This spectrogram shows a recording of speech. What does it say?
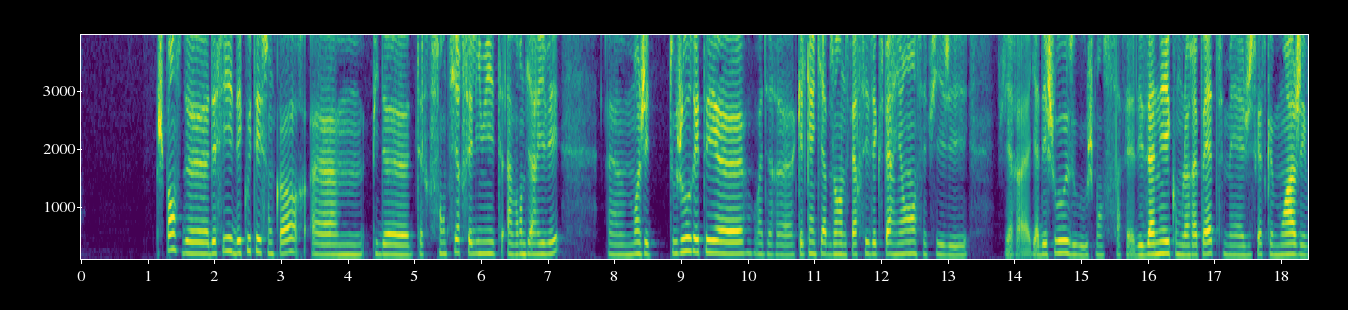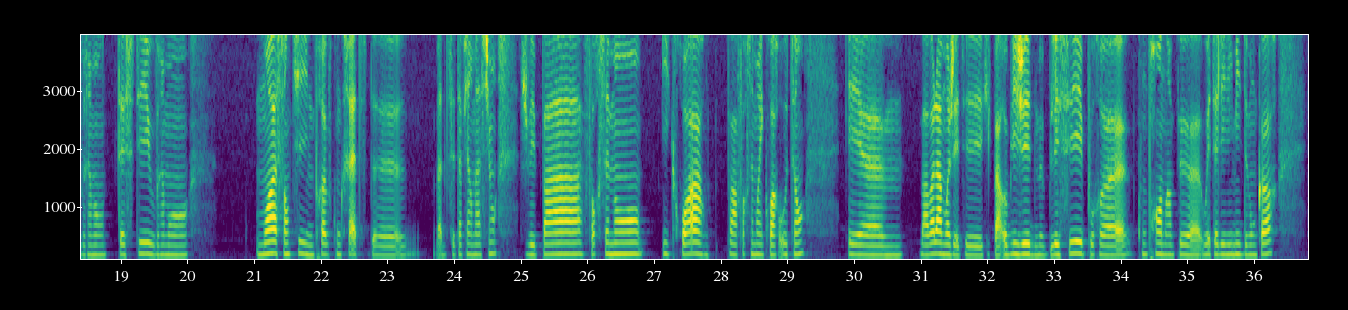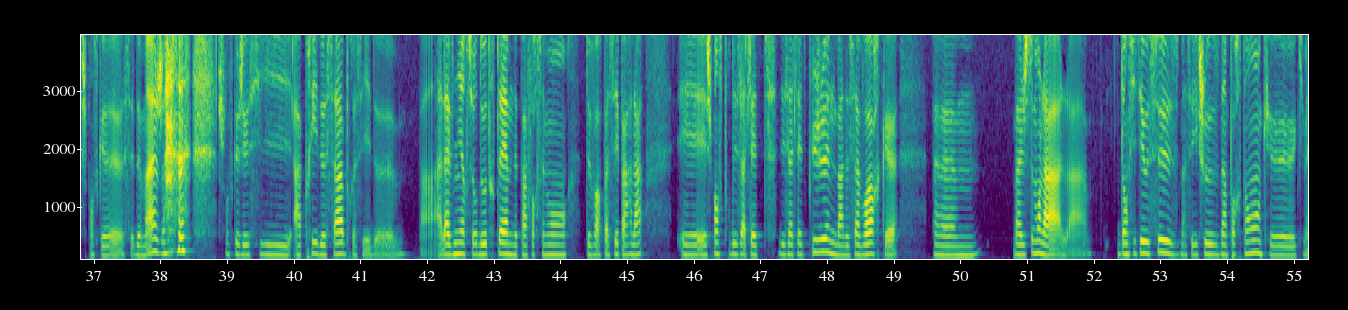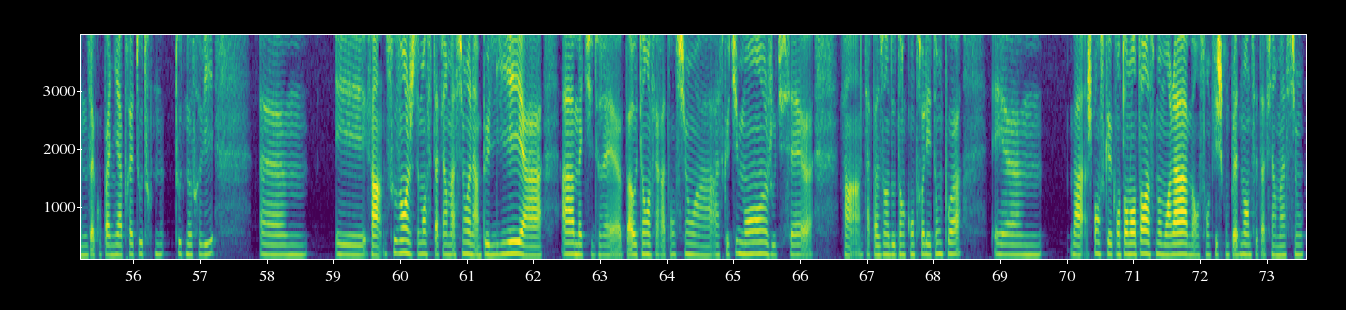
Je pense d'essayer d'écouter son corps, euh, puis de peut-être sentir ses limites avant d'y arriver. Euh, moi, j'ai toujours été, euh, on va dire, quelqu'un qui a besoin de faire ses expériences, et puis il y a des choses où je pense que ça fait des années qu'on me le répète, mais jusqu'à ce que moi j'ai vraiment testé ou vraiment moi senti une preuve concrète de, bah, cette affirmation, je vais pas forcément y croire, pas forcément y croire autant. Et bah voilà, moi j'ai été quelque part obligée de me blesser pour euh, comprendre un peu euh, où étaient les limites de mon corps. Je pense que c'est dommage. je pense que j'ai aussi appris de ça pour essayer de, bah, à l'avenir sur d'autres thèmes, de pas forcément devoir passer par là. Et je pense pour des athlètes, des athlètes plus jeunes, bah, de savoir que euh, bah, justement la, densité osseuse, c'est quelque chose d'important qui va nous accompagner après toute, toute notre vie. Et enfin, souvent, justement, cette affirmation, elle est un peu liée à Ah, mais tu devrais pas autant faire attention à, ce que tu manges, ou tu sais, euh, enfin, t'as pas besoin d'autant contrôler ton poids. Et euh, bah, je pense que quand on l'entend à ce moment-là, bah, on s'en fiche complètement de cette affirmation.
